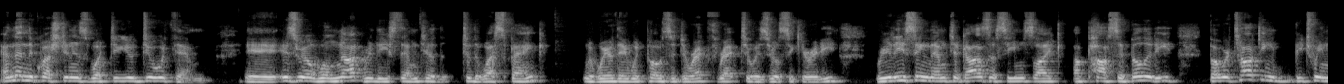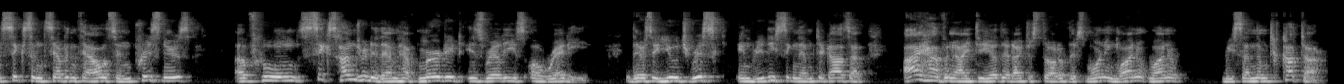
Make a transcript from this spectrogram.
And then the question is, what do you do with them? Israel will not release them to the, to the West Bank where they would pose a direct threat to Israel's security. Releasing them to Gaza seems like a possibility, but we're talking between six and 7,000 prisoners, of whom 600 of them have murdered Israelis already. There's a huge risk in releasing them to Gaza. I have an idea that I just thought of this morning. Why don't, why don't we send them to Qatar?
